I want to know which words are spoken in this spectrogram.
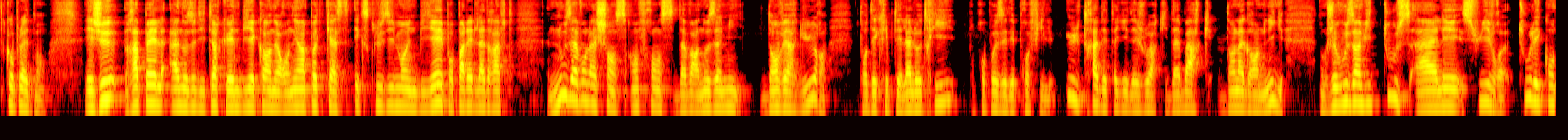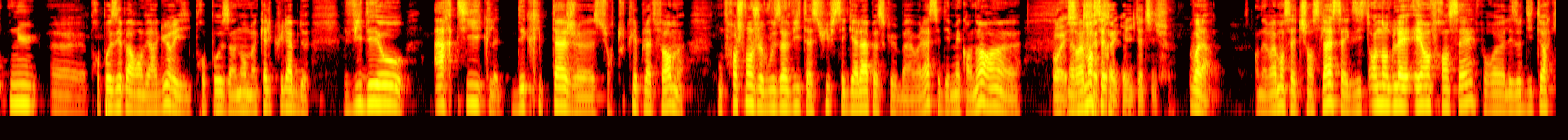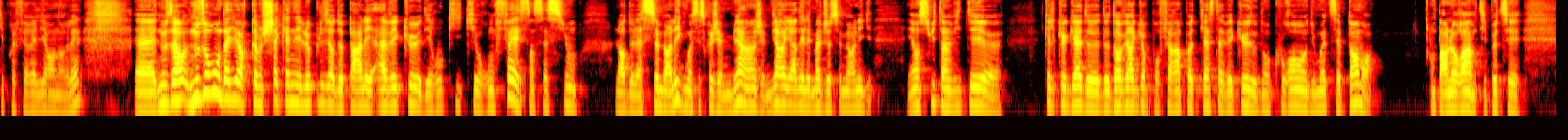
Complètement. Et je rappelle à nos auditeurs que NBA Corner, on est un podcast exclusivement NBA. Et pour parler de la draft, nous avons la chance en France d'avoir nos amis d'envergure pour décrypter la loterie, pour proposer des profils ultra détaillés des joueurs qui débarquent dans la grande ligue. Donc je vous invite tous à aller suivre tous les contenus euh, proposés par Envergure. Ils proposent un nombre incalculable de vidéos, articles, décryptage euh, sur toutes les plateformes. Donc franchement, je vous invite à suivre ces gars-là parce que bah voilà, c'est des mecs en or. Hein. Euh. Ouais, c'est vraiment très, très qualitatif. Voilà, on a vraiment cette chance-là. Ça existe en anglais et en français pour euh, les auditeurs qui préféraient lire en anglais. nous, nous, aurons d'ailleurs, comme chaque année, le plaisir de parler avec eux des rookies qui auront fait sensation lors de la Summer League. Moi, c'est ce que j'aime bien. Hein. J'aime bien regarder les matchs de Summer League et ensuite inviter quelques gars d'envergure de, pour faire un podcast avec eux dans le courant du mois de septembre. On parlera un petit peu de ces,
